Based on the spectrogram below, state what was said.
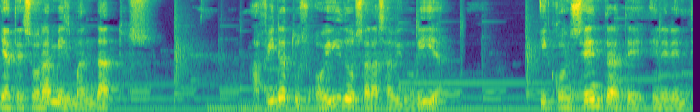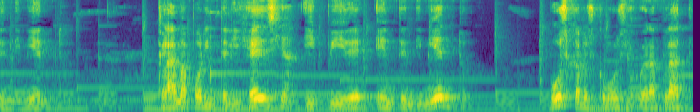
y atesora mis mandatos. Afina tus oídos a la sabiduría y concéntrate en el entendimiento. Clama por inteligencia y pide entendimiento. Búscalos como si fuera plata,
